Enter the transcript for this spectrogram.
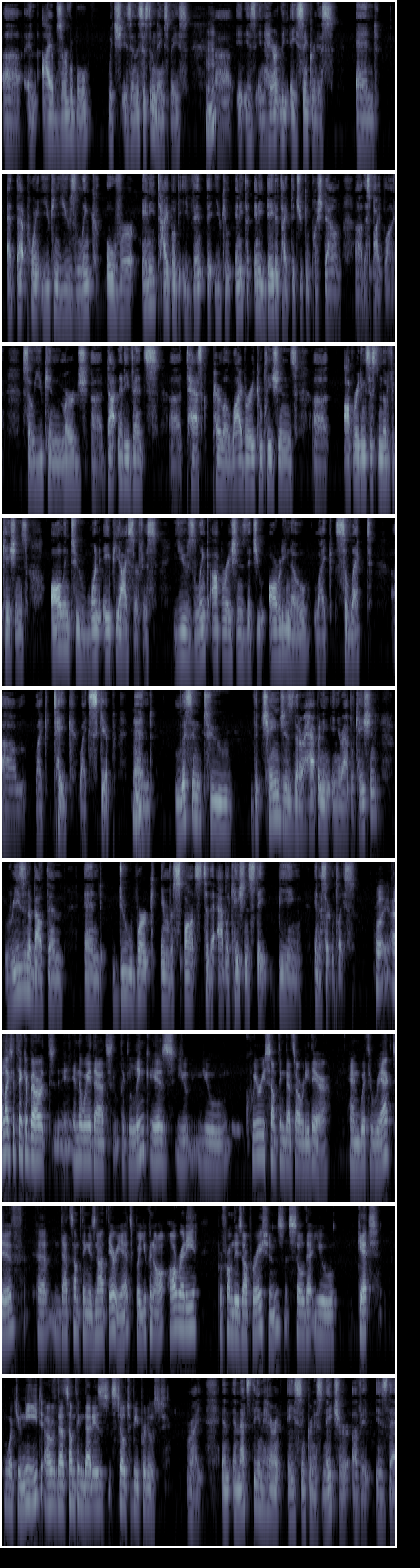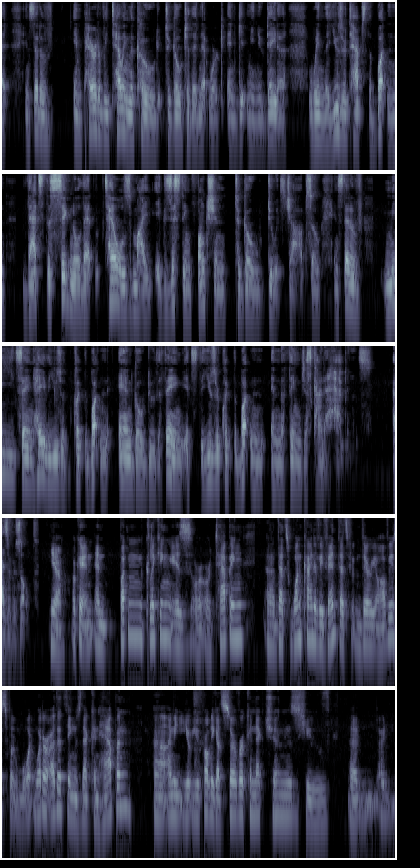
uh, an Observable, which is in the system namespace Mm-hmm. Uh, it is inherently asynchronous, and at that point, you can use LINQ over any type of event that you can any t- any data type that you can push down uh, this pipeline. So you can merge uh, .NET events, uh, task parallel library completions, uh, operating system notifications, all into one API surface. Use LINQ operations that you already know, like select, um, like take, like skip, mm-hmm. and listen to the changes that are happening in your application, reason about them, and do work in response to the application state being in a certain place. Well, I like to think about in the way that like LINQ is you you query something that's already there, and with reactive, uh, that something is not there yet, but you can al- already perform these operations so that you get what you need out of that something that is still to be produced. Right. And and that's the inherent asynchronous nature of it is that instead of imperatively telling the code to go to the network and get me new data when the user taps the button that's the signal that tells my existing function to go do its job so instead of me saying, hey, the user click the button and go do the thing. It's the user click the button and the thing just kind of happens as a result. Yeah. Okay. And, and button clicking is, or, or tapping, uh, that's one kind of event that's very obvious. But what, what are other things that can happen? Uh, I mean, you, you've probably got server connections. You've uh,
